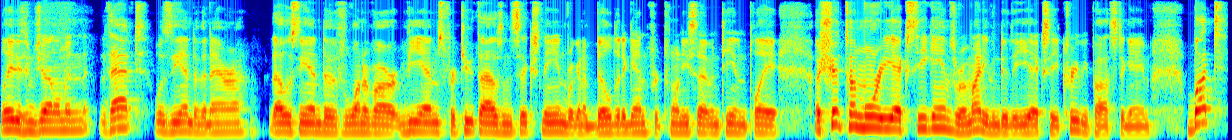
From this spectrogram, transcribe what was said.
Ladies and gentlemen, that was the end of an era. That was the end of one of our VMs for 2016. We're gonna build it again for 2017 and play a shit ton more EXE games, or we might even do the EXE Creepypasta game. But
